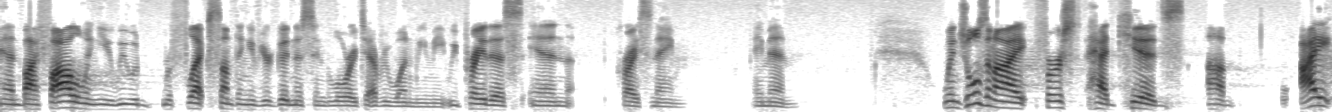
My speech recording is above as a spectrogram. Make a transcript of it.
And by following you, we would reflect something of your goodness and glory to everyone we meet. We pray this in Christ's name. Amen. When Jules and I first had kids, um, I,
